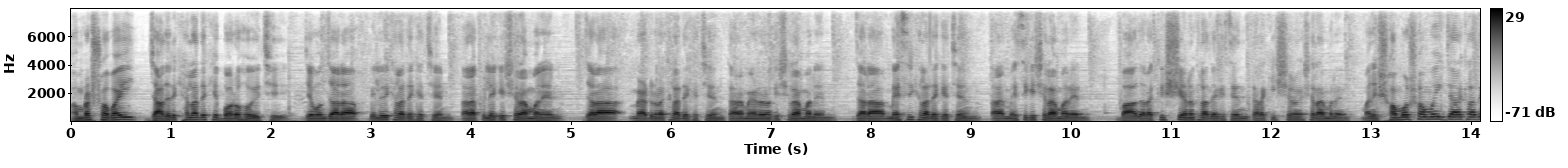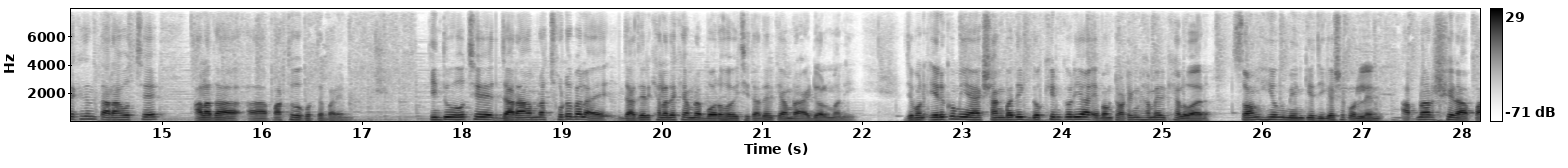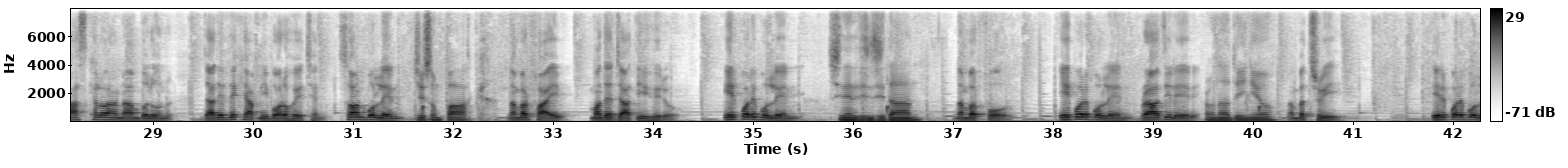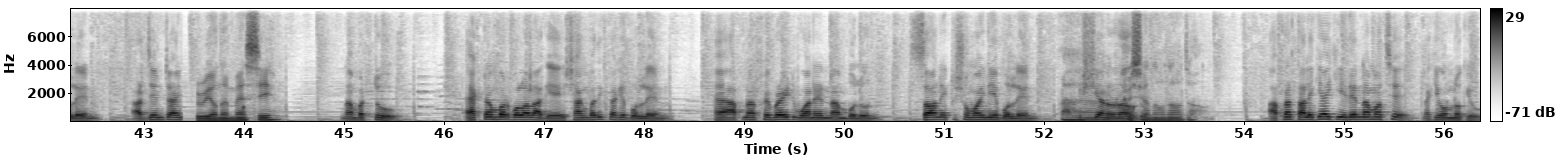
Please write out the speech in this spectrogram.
আমরা সবাই যাদের খেলা দেখে বড় হয়েছি, যেমন যারা পেলের খেলা দেখেছেন, তারা পেলেকে সেরা মানেন। যারা ম্যারাডোনার খেলা দেখেছেন, তারা ম্যারাডোনাকে সেরা মানেন। যারা মেসির খেলা দেখেছেন, তারা মেসিকে সেরা মানেন। বা যারা ক্রিশ্চিয়ানো খেলা দেখেছেন, তারা ক্রিশ্চিয়ানোকে সেরা মানেন। মানে সমসাময়িক যারা খেলা দেখেছেন, তারা হচ্ছে আলাদা পার্থক্য করতে পারেন। কিন্তু হচ্ছে যারা আমরা ছোটোবেলায়, যাদের খেলা দেখে আমরা বড় হয়েছি, তাদেরকে আমরা আইডল মানি। যেমন এরকমই এক সাংবাদিক দক্ষিণ কোরিয়া এবং টটেনহামের খেলোয়াড় সং হিউং মিনকে জিজ্ঞাসা করলেন আপনার সেরা পাঁচ খেলোয়াড়ের নাম বলুন যাদের দেখে আপনি বড় হয়েছেন? সন বললেন জেসন পার্ক নাম্বার ফাইভ আমাদের জাতীয় হিরো। এরপরে বললেন সিনেদিন জিদান। Number four. এরপরে বললেন ব্রাজিলের। রোনালদিনিও। Number three. এরপরে বললেন আর্জেন্টাইন। রিওনা মেসি। Number two. এক নম্বর বলার আগে সাংবাদিক তাকে বললেন হ্যাঁ আপনার ফেভারিট ওয়ানের নাম বলুন। সন একটু সময় নিয়ে বললেন রোনালদো। আপনার তালিকায় কি এদের নাম আছে নাকি অন্য কেউ?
